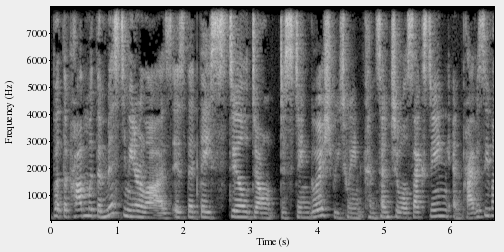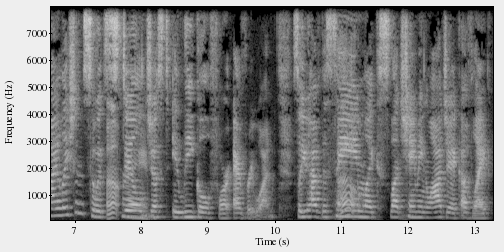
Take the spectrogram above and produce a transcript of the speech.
But the problem with the misdemeanor laws is that they still don't distinguish between consensual sexting and privacy violations. So it's oh. still Right. just illegal for everyone. So you have the same oh. like slut shaming logic of like,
